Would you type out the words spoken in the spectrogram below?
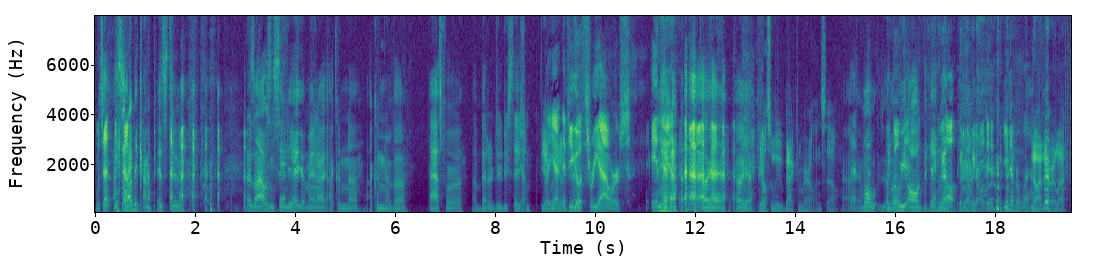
What's that? I said I'd be kind of pissed too. I was, I was in San Diego, man. I, I couldn't. Uh, I couldn't have uh, asked for a, a better duty station. Yeah, but but yeah, he- if you yeah. go three hours inland, Yeah. oh yeah. Oh yeah. He also moved back to Maryland, so Uh, That- well, we both we did. all. Yeah. we all yeah we all did. You never left. no, I never left.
